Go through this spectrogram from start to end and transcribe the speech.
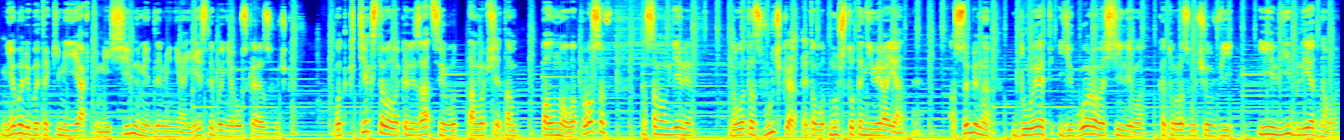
не были бы такими яркими и сильными для меня, если бы не русская озвучка. Вот к текстовой локализации, вот там вообще, там полно вопросов на самом деле, но вот озвучка это вот ну что-то невероятное. Особенно дуэт Егора Васильева, который озвучил Ви, и Ильи Бледного,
